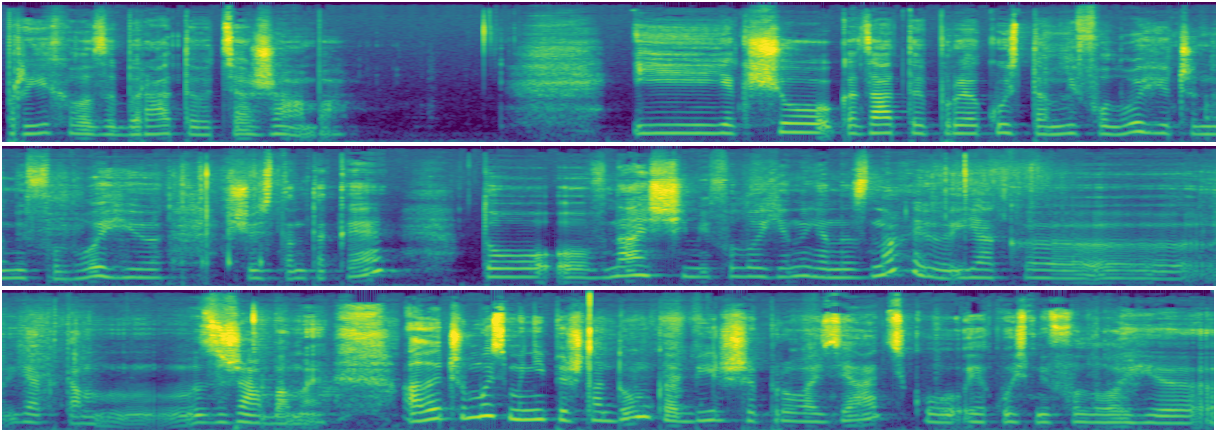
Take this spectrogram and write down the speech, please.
приїхала забирати оця жаба. І якщо казати про якусь там міфологію чи не міфологію, щось там таке, то в нашій міфології, ну я не знаю, як, е, як там з жабами, але чомусь мені пішла думка більше про азіатську якусь міфологію, е,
